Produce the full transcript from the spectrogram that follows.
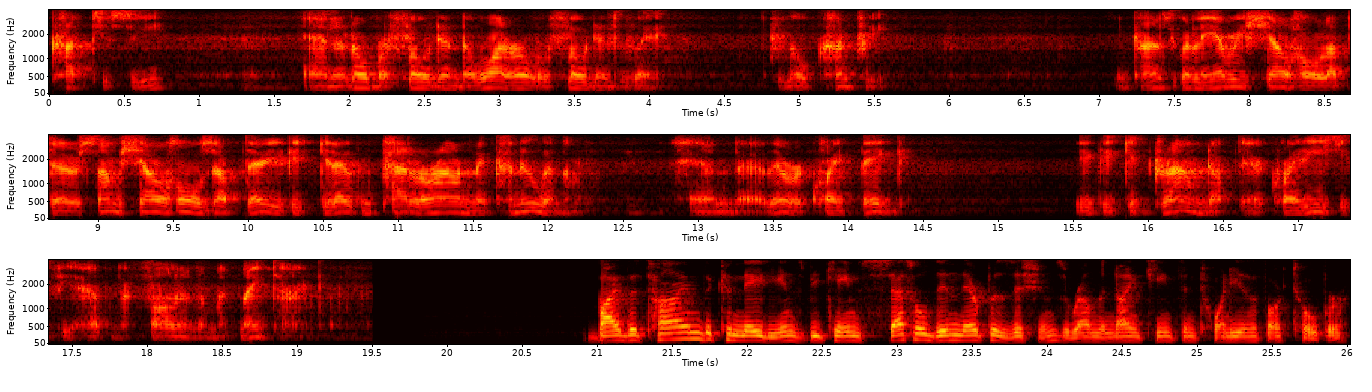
cut, you see, and it overflowed into the water, overflowed into the low country. Consequently, every shell hole up there, some shell holes up there, you could get out and paddle around in a canoe in them. And uh, they were quite big. You could get drowned up there quite easy if you happened to fall in them at night time. By the time the Canadians became settled in their positions around the 19th and 20th of October,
